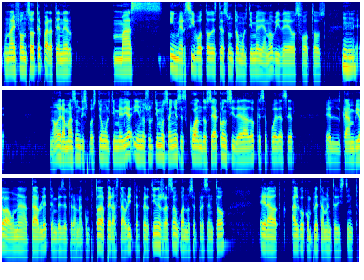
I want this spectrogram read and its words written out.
un iPhone sote para tener más inmersivo todo este asunto multimedia, ¿no? Videos, fotos, eh, ¿no? Era más un dispositivo multimedia y en los últimos años es cuando se ha considerado que se puede hacer el cambio a una tablet en vez de traer una computadora, pero hasta ahorita, pero tienes razón, cuando se presentó era algo completamente distinto.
